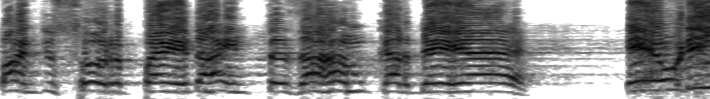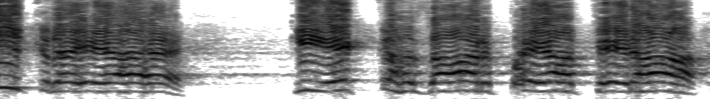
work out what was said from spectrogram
500 ਰੁਪਏ ਦਾ ਇੰਤਜ਼ਾਮ ਕਰਦੇ ਐ ਇਹ ਉਡੀਕ ਰਹੇ ਐ ਕਿ 1000 ਰੁਪਇਆ ਤੇਰਾ,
